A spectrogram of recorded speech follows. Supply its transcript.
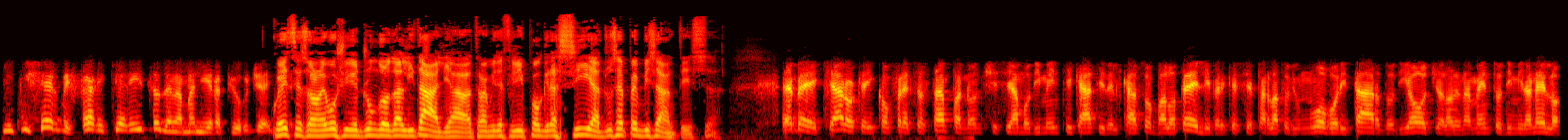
in cui serve fare chiarezza nella maniera più urgente. Queste sono le voci che giungono dall'Italia tramite Filippo Grassia, Giuseppe Bisantis. Eh beh, è chiaro che in conferenza stampa non ci siamo dimenticati del caso Balotelli perché si è parlato di un nuovo ritardo di oggi all'allenamento di Milanello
